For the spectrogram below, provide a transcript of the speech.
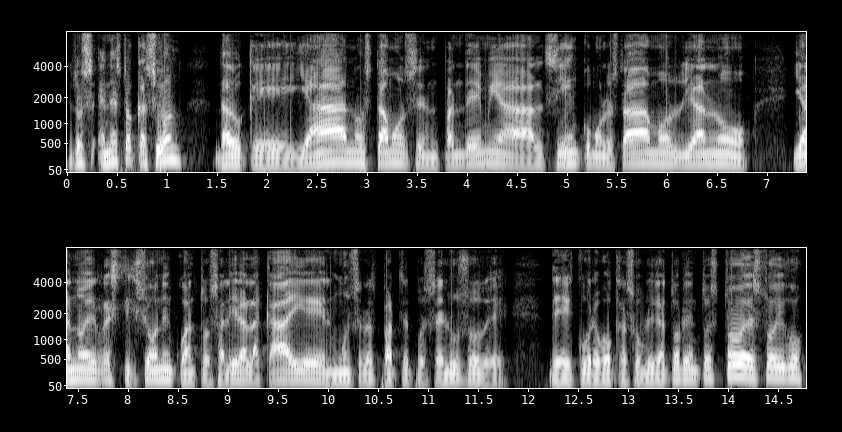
Entonces, en esta ocasión, dado que ya no estamos en pandemia al 100 como lo estábamos, ya no ya no hay restricción en cuanto a salir a la calle, en muchas de las partes, pues el uso de, de cubrebocas obligatorio. Entonces, todo esto, digo,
